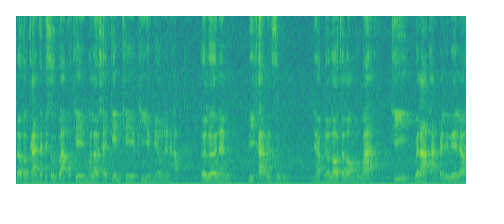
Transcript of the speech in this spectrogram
เราต้องการจะพิสูจน์ว่าโอเค เมื่อเราใช้เกณฑ์ k p อย่างเดียวนยนะครับ error นั้นมีค่าเป็นศูนย์นะครับเดี๋ยวเราจะลองดูว่า ที่เวลาผ่านไปเรื่อยๆแล้ว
